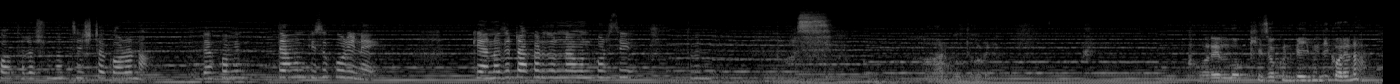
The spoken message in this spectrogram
কথাটা শোনার চেষ্টা করো না। দেখো আমি তেমন কিছু করি নাই। কেন যে টাকার জন্য এমন করছি? আর বলতে হবে না। ঘরের লক্ষ্মী যখন বেইমানি করে না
